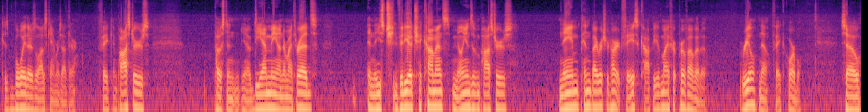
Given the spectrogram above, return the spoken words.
Because boy, there's a lot of scammers out there. Fake imposters, posting, you know, DM me under my threads. In these ch- video ch- comments, millions of imposters. Name pinned by Richard Heart. Face copy of my profile photo. Real? No, fake. Horrible. So,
